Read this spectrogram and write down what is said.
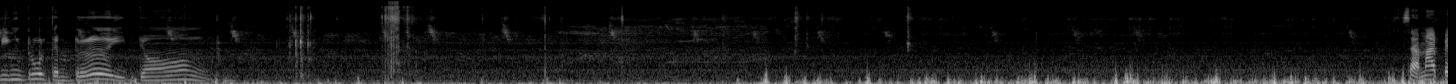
วิ่งรูดกันเลยน้องสามารถไป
